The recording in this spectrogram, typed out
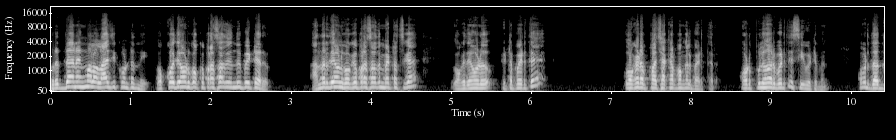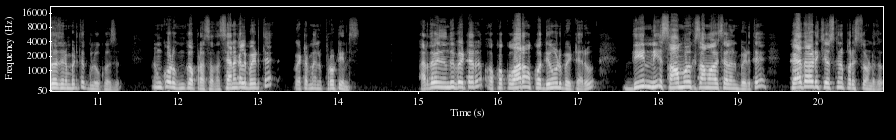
వృద్ధానంగంలో లాజిక్ ఉంటుంది. ఒక్కో దేవుడికి ఒక ప్రసాదం ఎందుకు పెట్టారు? అందరి దేవుడికి ఒకే ప్రసాదం పెట్టచ్చుగా? ఒక దేవుడు ఇట్ట పెడితే ఒకడు చక్కెర పొంగలు పెడతారు. ఒకటి పులిహోర పెడితే సి విటమిన్. ఒకటి దద్దోజనం పెడితే గ్లూకోజ్. ఇంకోటి ఇంకో ప్రసాదం. శనగలు పెడితే విటమిన్ ప్రోటీన్స్. అర్థమైంది ఎందుకు పెట్టారు? ఒక్కొక్క వారం ఒక్కొక్క దేవుడు పెట్టారు. దీన్ని సామూహిక సమావేశాలను పెడితే పేదవాడి చేసుకునే పరిస్థితి ఉండదు.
